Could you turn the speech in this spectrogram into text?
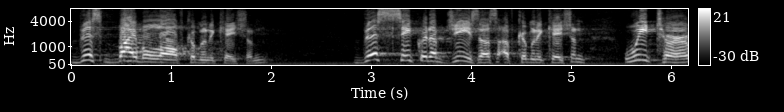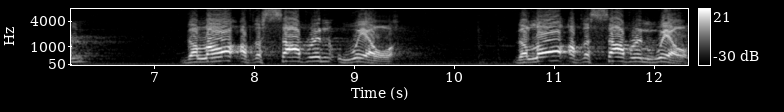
this Bible law of communication, this secret of Jesus of communication we term the law of the sovereign will. The law of the sovereign will.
